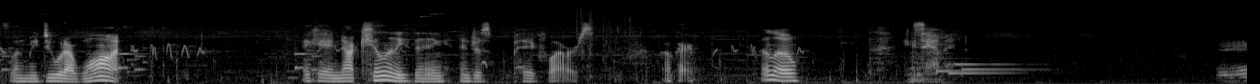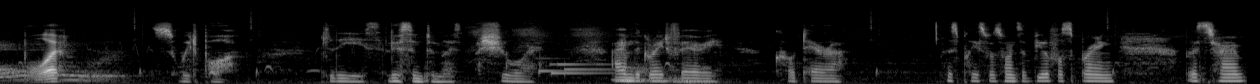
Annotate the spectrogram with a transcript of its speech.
is letting me do what I want. Okay, not kill anything and just pick flowers. Okay. Hello. Examine. Boy. Sweet boy. Please listen to my sure. I am the great fairy, Cotera. This place was once a beautiful spring, but as time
